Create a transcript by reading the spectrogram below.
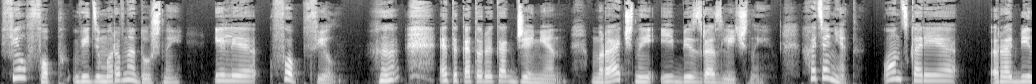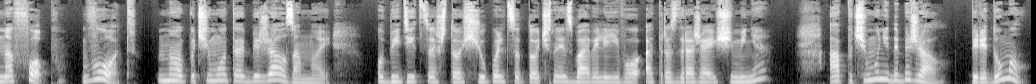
Фил Фоб, видимо, равнодушный. Или Фоп Фил. Это который как Джеймиан, мрачный и безразличный. Хотя нет, он скорее Рабинофоб. Вот. Но почему-то бежал за мной. Убедиться, что щупальца точно избавили его от раздражающей меня? А почему не добежал? Передумал?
